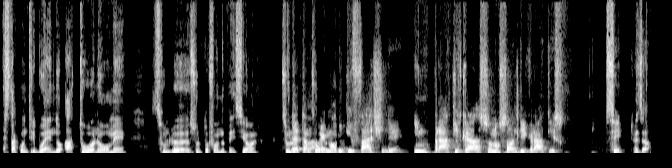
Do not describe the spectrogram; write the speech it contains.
sta contribuendo a tuo nome sul, sul tuo fondo pensione. Detto tua... ancora in modo più facile, in pratica sono soldi gratis. Sì, esatto.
